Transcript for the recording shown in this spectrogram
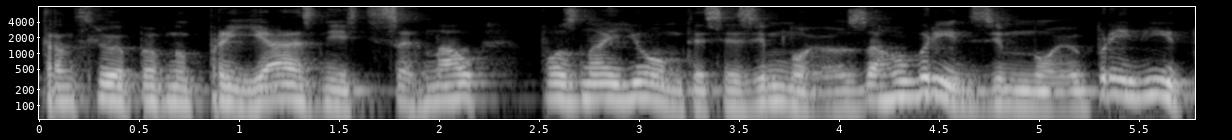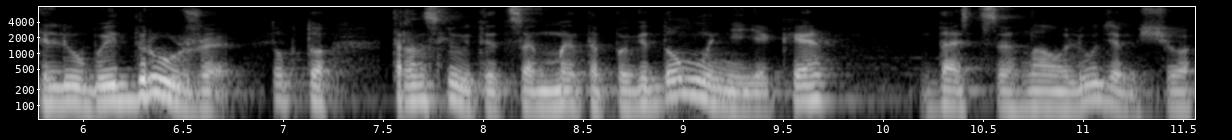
транслює певну приязність, сигнал. Познайомтеся зі мною, заговоріть зі мною. Привіт, любий друже. Тобто транслюйте це метаповідомлення, яке дасть сигнал людям, що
